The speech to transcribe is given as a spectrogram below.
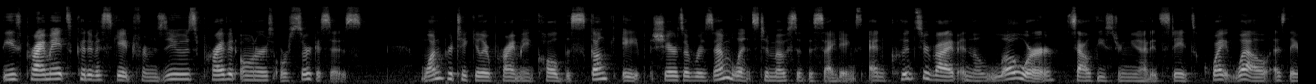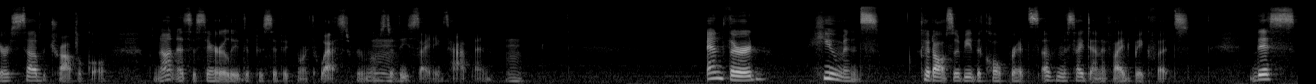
These primates could have escaped from zoos, private owners, or circuses. One particular primate called the skunk ape shares a resemblance to most of the sightings and could survive in the lower southeastern United States quite well as they are subtropical, not necessarily the Pacific Northwest where most of mm. these sightings happen. Mm. And third, humans could also be the culprits of misidentified Bigfoots. This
